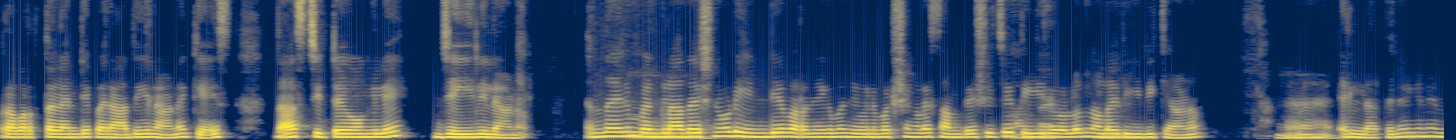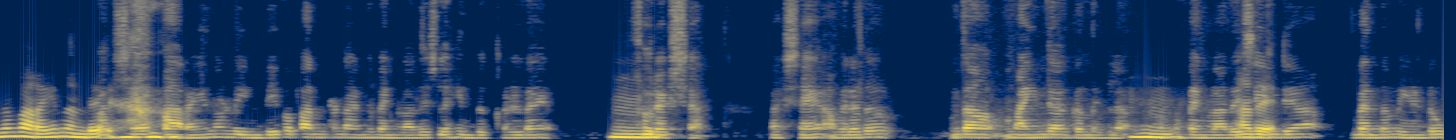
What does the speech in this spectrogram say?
പ്രവർത്തകന്റെ പരാതിയിലാണ് കേസ്. ദാസ് ചിറ്റഗോങ്ങിലെ ജയിലിലാണ്. എന്തായാലും ബംഗ്ലാദേശിനോട് ഇന്ത്യ പറഞ്ഞിരിക്കുന്ന ന്യൂനപക്ഷങ്ങളെ സംരക്ഷിച്ചേ. തീരുള്ളൂ എന്നുള്ള. രീതിക്കാണ്. എല്ലാത്തിനും ഇങ്ങനെ എന്നും പറയുന്നുണ്ട്. പറയുന്നുണ്ട്. ഇന്ത്യ ഇപ്പൊ പറഞ്ഞിട്ടുണ്ടായിരുന്നു ബംഗ്ലാദേശിലെ ഹിന്ദുക്കളുടെ സുരക്ഷ. പക്ഷെ അവരത് എന്താ മൈൻഡ് ആക്കുന്നില്ല ബംഗ്ലാദേശ് ഇന്ത്യ ബന്ധം വീണ്ടും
